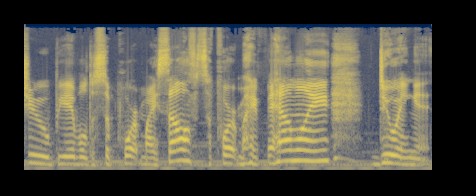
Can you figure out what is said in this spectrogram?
to be able to support myself, support my family doing it.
